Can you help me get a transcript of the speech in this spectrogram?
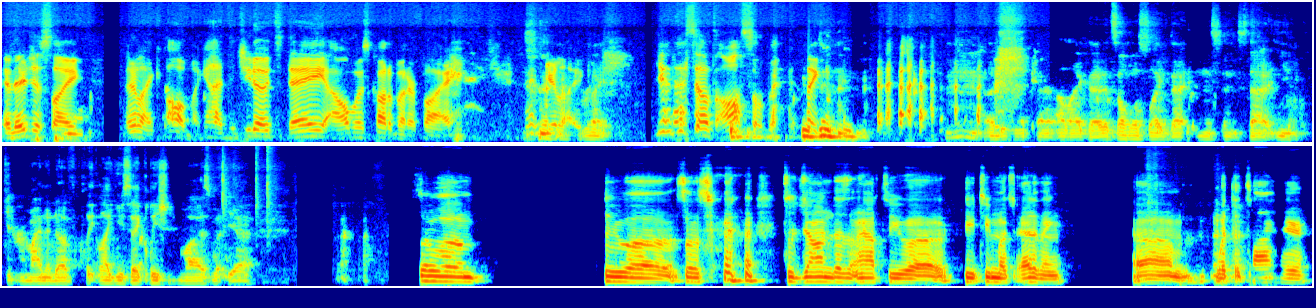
and they're just like they're like, oh my god, did you know today I almost caught a butterfly? you're like, right. Yeah, that sounds awesome. like, I, like that. I like that. It's almost like that innocence that you get reminded of, like you said, cliche wise, but yeah. So um to uh so so John doesn't have to uh do too much editing um with the time here.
